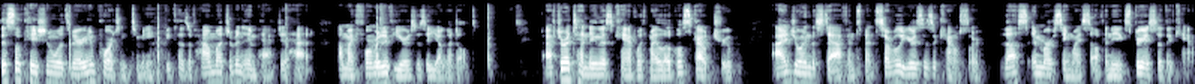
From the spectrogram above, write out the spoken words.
This location was very important to me because of how much of an impact it had on my formative years as a young adult. After attending this camp with my local scout troop, I joined the staff and spent several years as a counselor, thus immersing myself in the experience of the camp.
